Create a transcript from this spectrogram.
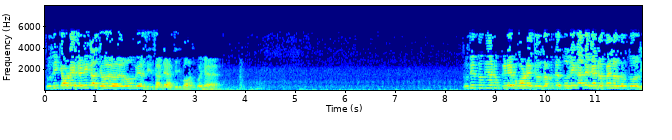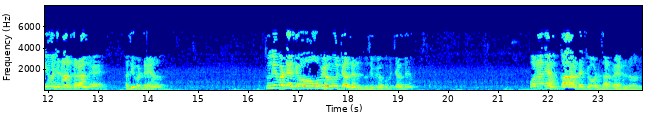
ਤੁਸੀਂ ਚੌੜੇ ਕਿਹੜੀ ਗੱਲ 'ਚ ਹੋਏ ਹੋਏ ਹੋ ਵੀ ਅਸੀਂ ਸਾਡੇ ਹੱਥ 'ਚ ਬਹੁਤ ਕੁਝ ਹੈ? ਤੁਸੀਂ ਦੁਨੀਆ ਨੂੰ ਕੀੜੇ ਪਕੌੜੇ ਕਿਉਂ ਸਮਝਦੇ? ਤੁਸੀਂ ਕਹਦੇ ਕਹਿੰਦੇ ਪਹਿਲਾਂ ਸਭ ਤੋਂ ਅਸੀਂ ਇਸ਼ਨਾਨ ਕਰਾਂਗੇ। ਅਸੀਂ ਵੱਡੇ ਹਾਂ। ਤੁਸੀਂ ਵੱਡੇ ਕਿਉਂ ਉਹ ਵੀ ਹੁਕਮ ਚੱਲਦੇ ਨੇ, ਤੁਸੀਂ ਵੀ ਹੁਕਮ ਚੱਲਦੇ ਹੋ। ਉਹਨਾਂ ਦੇ ਹੰਕਾਰ ਤੇ ਚੋਟ ਕਰ ਰਹੇ ਨੇ ਲੋਕ।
